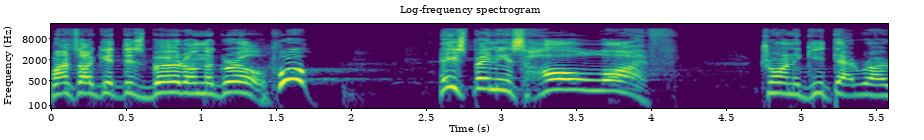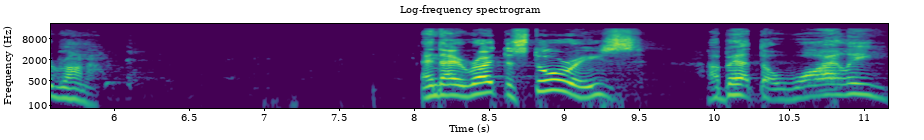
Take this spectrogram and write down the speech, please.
once I get this bird on the grill, whoo! He spent his whole life trying to get that roadrunner. And they wrote the stories about the wily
